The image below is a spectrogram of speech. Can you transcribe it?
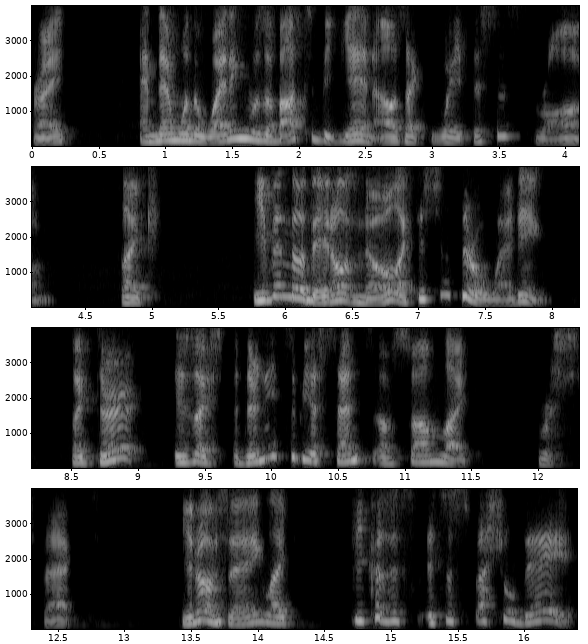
right? And then when the wedding was about to begin, I was like, wait, this is wrong. Like, even though they don't know, like, this is their wedding. Like, there is like, there needs to be a sense of some like respect. You know what I'm saying? Like, because it's it's a special day.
